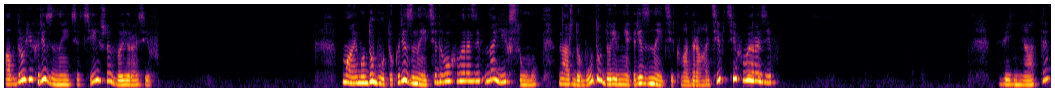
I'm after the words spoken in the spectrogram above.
а в других різниця цих же виразів. Маємо добуток різниці двох виразів на їх суму. Наш добуток дорівнює різниці квадратів цих виразів. Відняти.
